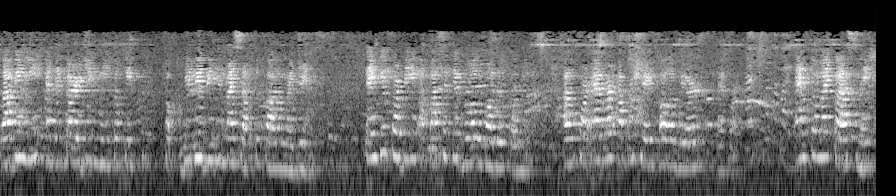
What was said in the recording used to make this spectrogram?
loving me and encouraging me to keep believing in myself to follow my dreams. Thank you for being a positive role model for me. I'll forever appreciate all of your efforts. And to my classmates,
